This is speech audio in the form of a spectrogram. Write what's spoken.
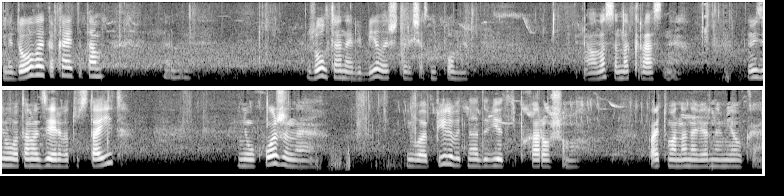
медовая какая-то там, э, желтая она или белая, что ли, сейчас не помню. А у нас она красная. Видимо, вот оно дерево тут стоит, неухоженное. Его опиливать надо ветки по-хорошему. Поэтому она, наверное, мелкая.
